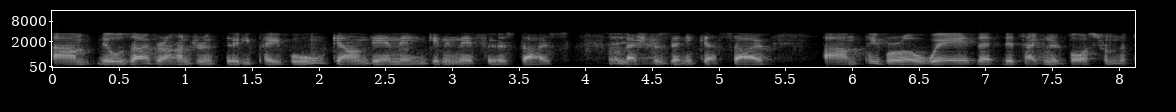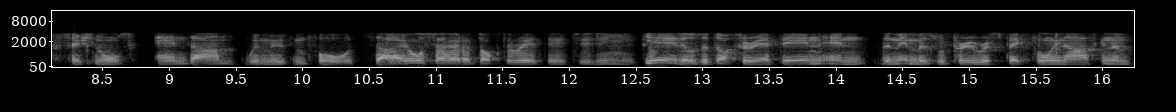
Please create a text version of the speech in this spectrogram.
Um, there was over 130 people going down there and getting their first dose of AstraZeneca. So um, people are aware that they're taking advice from the professionals, and um, we're moving forward. So. You also had a doctor out there too, didn't you? Yeah, there was a doctor out there, and, and the members were pretty respectful in asking them,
